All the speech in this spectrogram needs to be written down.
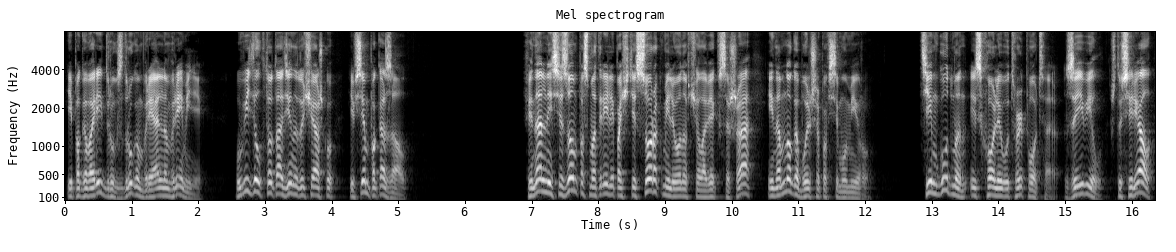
и поговорить друг с другом в реальном времени. Увидел кто-то один эту чашку и всем показал. Финальный сезон посмотрели почти 40 миллионов человек в США и намного больше по всему миру. Тим Гудман из Hollywood Reporter заявил, что сериал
